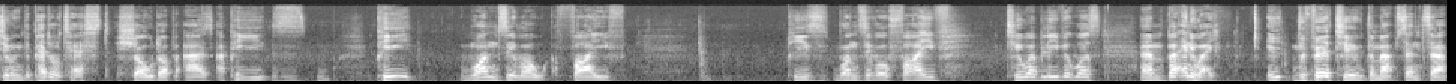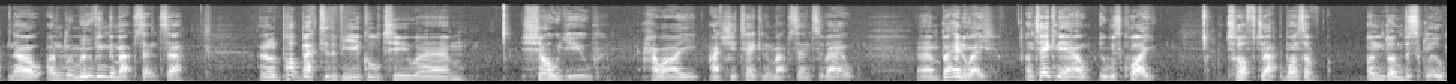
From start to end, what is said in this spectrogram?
doing the pedal test showed up as a P P105 P105 2 I believe it was. Um, but anyway, it referred to the map sensor. Now, on removing the map sensor, and I'll pop back to the vehicle to um, show you how I actually taken the map sensor out. Um, but anyway, on taking it out, it was quite tough to, once I've undone the screw,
